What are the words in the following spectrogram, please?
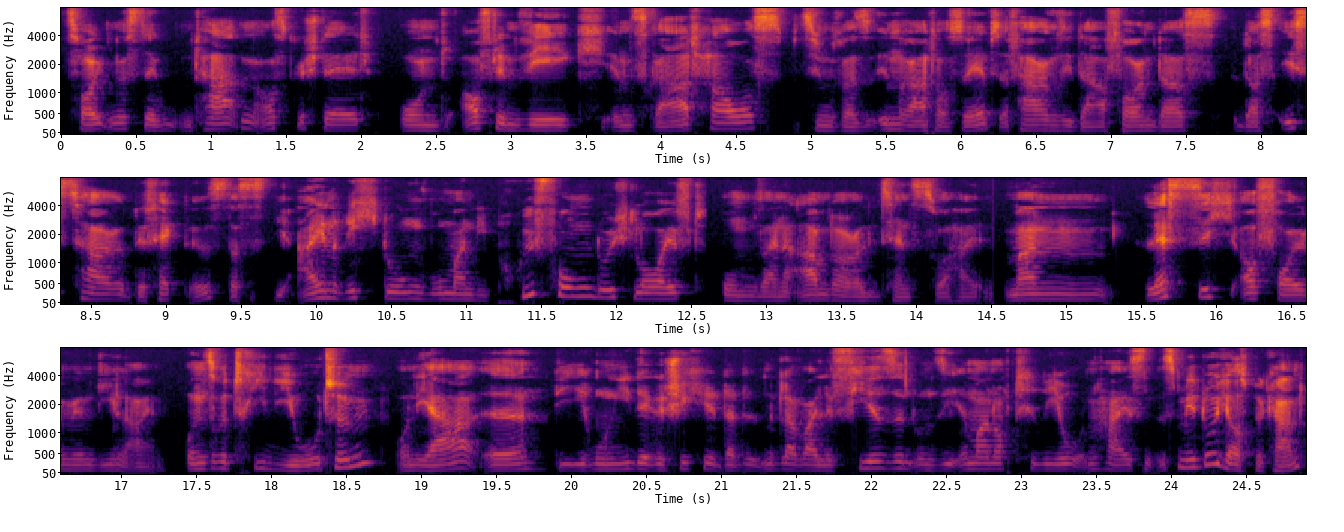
Zeugnis der guten Taten ausgestellt und auf dem Weg ins Rathaus, beziehungsweise im Rathaus selbst, erfahren sie davon, dass das Istar defekt ist. Das ist die Einrichtung, wo man die Prüfungen durchläuft, um seine Abenteurerlizenz zu erhalten. Man lässt sich auf folgenden Deal ein. Unsere Tridioten, und ja, äh, die Ironie der Geschichte, dass es mittlerweile vier sind und sie immer noch Tridioten heißen, ist mir durchaus bekannt,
